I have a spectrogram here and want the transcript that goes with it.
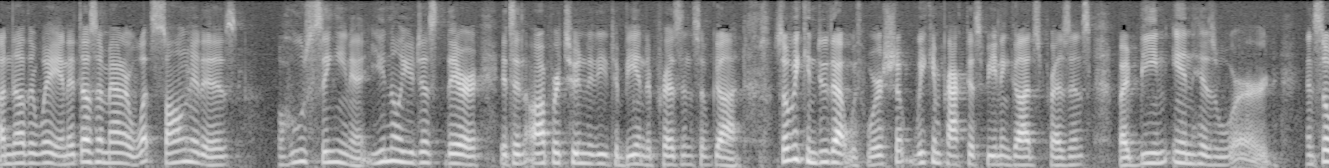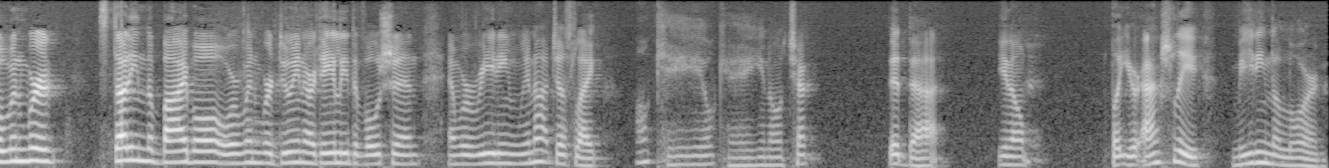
another way. And it doesn't matter what song it is or who's singing it. You know you're just there. It's an opportunity to be in the presence of God. So we can do that with worship. We can practice being in God's presence by being in his word. And so when we're studying the Bible or when we're doing our daily devotion and we're reading, we're not just like, okay, okay, you know, check, did that, you know, but you're actually meeting the Lord.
